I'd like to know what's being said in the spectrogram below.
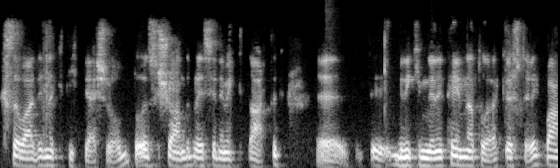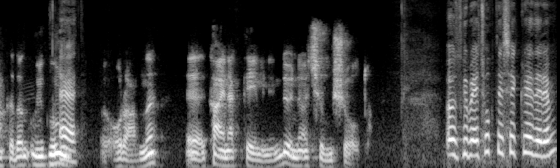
kısa vadeli nakit ihtiyaçları oldu. Dolayısıyla şu anda bireysel emeklilikte artık e, e, birikimlerini teminat olarak göstererek bankadan uygun Evet. oranlı e, kaynak temininin de önü açılmış oldu. Özgür Bey çok teşekkür ederim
